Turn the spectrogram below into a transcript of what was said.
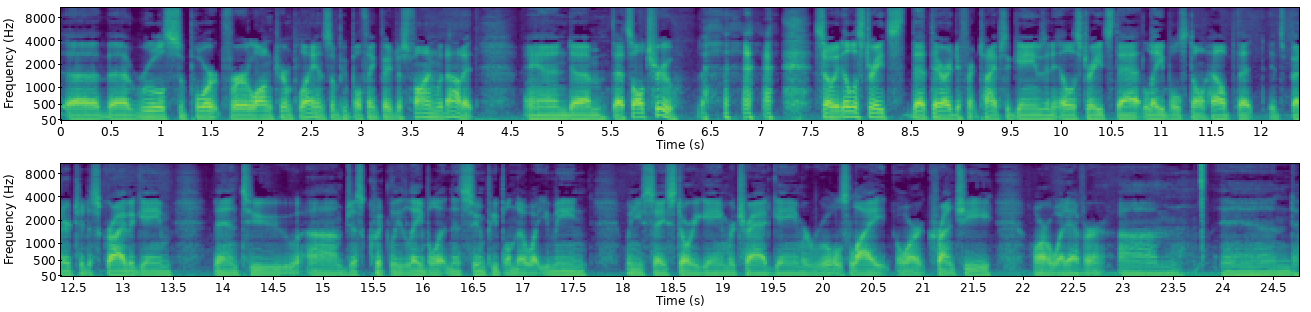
uh, the rules support for long term play, and some people think they're just fine without it. And um, that's all true. so it illustrates that there are different types of games, and it illustrates that labels don't help. That it's better to describe a game than to um, just quickly label it and assume people know what you mean when you say story game or trad game or rules light or crunchy or whatever. Um, and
